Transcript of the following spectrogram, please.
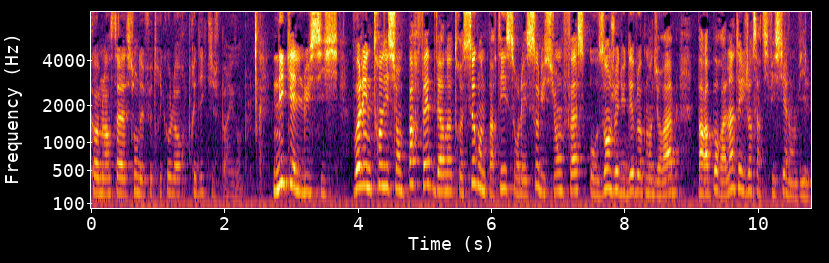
comme l'installation des feux tricolores prédictifs par exemple. Nickel Lucie. Voilà une transition parfaite vers notre seconde partie sur les solutions face aux enjeux du développement durable par rapport à l'intelligence artificielle en ville.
